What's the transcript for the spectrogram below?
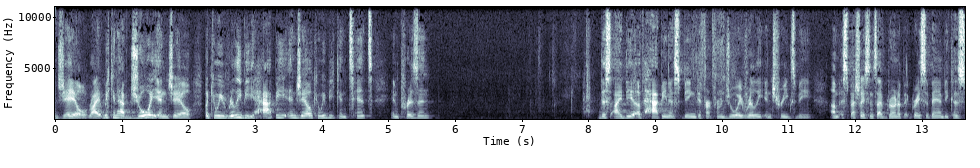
jail, right? We can have joy in jail, but can we really be happy in jail? Can we be content in prison? This idea of happiness being different from joy really intrigues me, um, especially since I've grown up at Grace Evan, because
